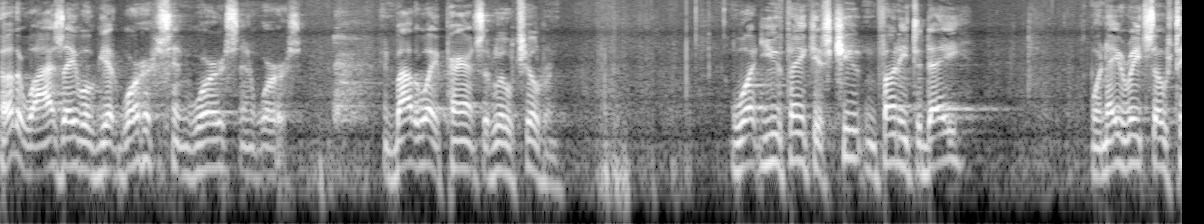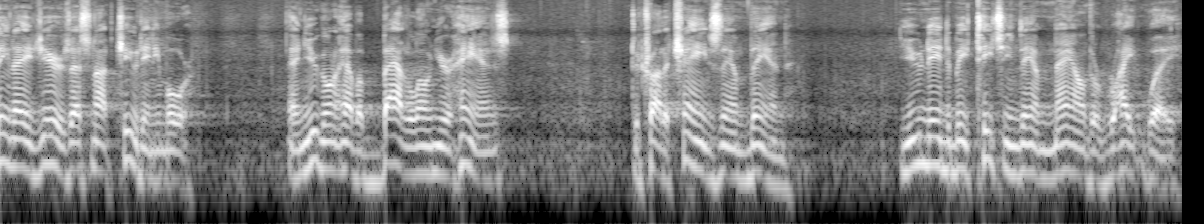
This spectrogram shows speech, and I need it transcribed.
Otherwise, they will get worse and worse and worse. And by the way, parents of little children, what you think is cute and funny today, when they reach those teenage years, that's not cute anymore. And you're going to have a battle on your hands to try to change them then. You need to be teaching them now the right way,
